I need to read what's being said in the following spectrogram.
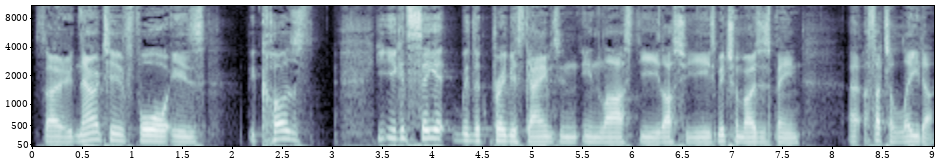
So narrative for is because you, you could see it with the previous games in, in last year, last few years. Mitchell Moses has been uh, such a leader,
